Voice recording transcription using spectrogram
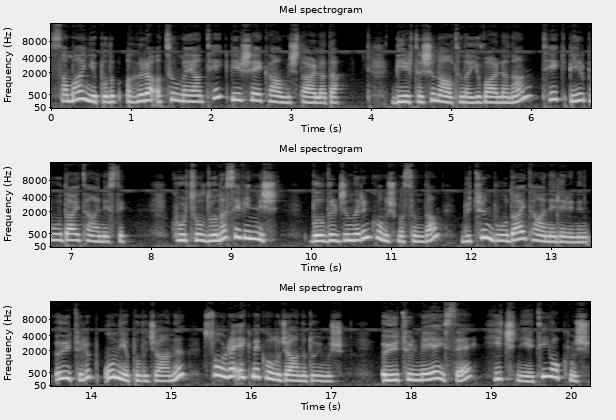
saman yapılıp ahıra atılmayan tek bir şey kalmış tarlada. Bir taşın altına yuvarlanan tek bir buğday tanesi. Kurtulduğuna sevinmiş. Bıldırcınların konuşmasından bütün buğday tanelerinin öğütülüp un yapılacağını, sonra ekmek olacağını duymuş. Öğütülmeye ise hiç niyeti yokmuş.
